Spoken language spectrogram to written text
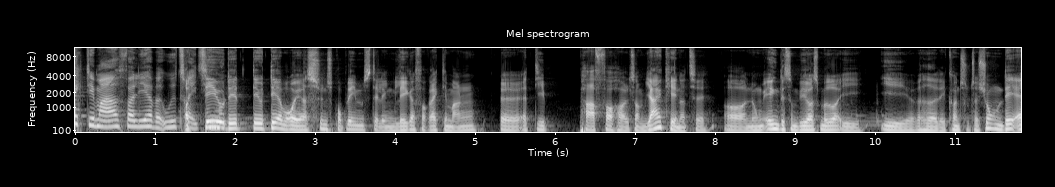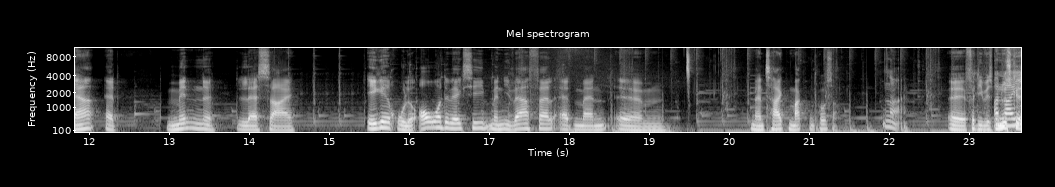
rigtig meget for lige at have været ude i tre Og det er, timer. jo det, det er jo der, hvor jeg synes, problemstillingen ligger for rigtig mange øh, af de parforhold, som jeg kender til, og nogle enkelte, som vi også møder i, i hvad hedder det, konsultationen, det er, at mændene lader sig ikke rulle over, det vil jeg ikke sige, men i hvert fald, at man, øh, man tager ikke magten på sig. Nej. Øh, fordi hvis Og man nu når I skal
